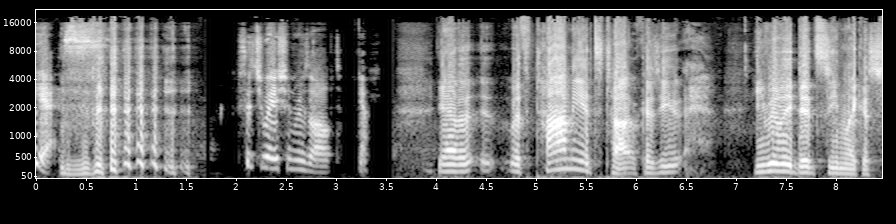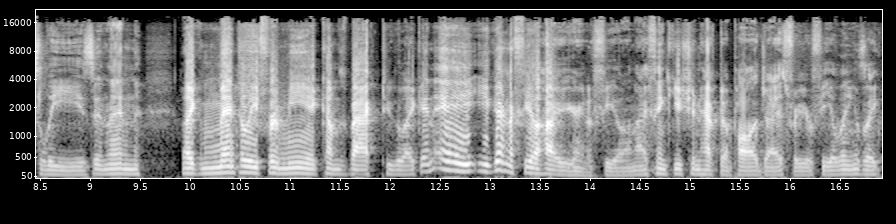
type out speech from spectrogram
Yes. Situation resolved. Yeah. Yeah, with Tommy, it's tough because he he really did seem like a sleaze, and then like mentally for me, it comes back to like, and a you're gonna feel how you're gonna feel, and I think you shouldn't have to apologize for your feelings. Like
